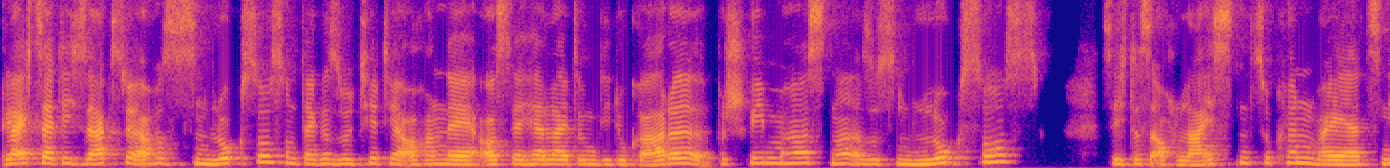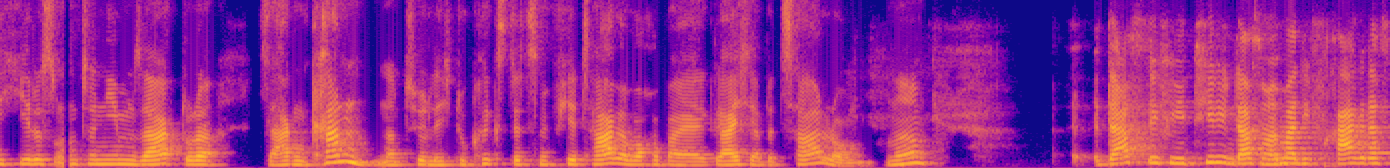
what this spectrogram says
Gleichzeitig sagst du ja auch, es ist ein Luxus und der resultiert ja auch an der, aus der Herleitung, die du gerade beschrieben hast. Ne? Also es ist ein Luxus, sich das auch leisten zu können, weil ja jetzt nicht jedes Unternehmen sagt oder sagen kann natürlich, du kriegst jetzt eine Vier-Tage-Woche bei gleicher Bezahlung. Ne? Das definitiv, und das ist auch mhm. immer die Frage, dass,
